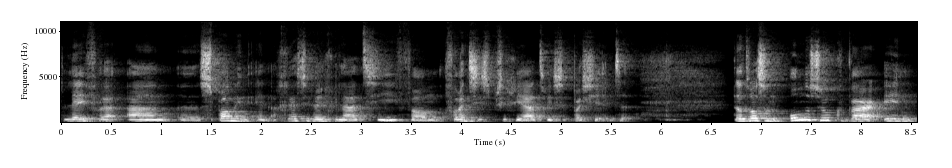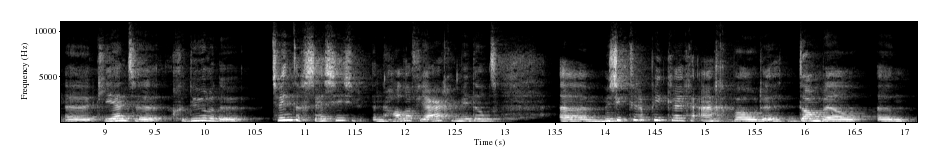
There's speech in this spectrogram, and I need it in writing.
leveren aan uh, spanning en agressieregulatie van forensisch psychiatrische patiënten. Dat was een onderzoek waarin uh, cliënten gedurende 20 sessies, een half jaar gemiddeld, muziektherapie kregen aangeboden, dan wel een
